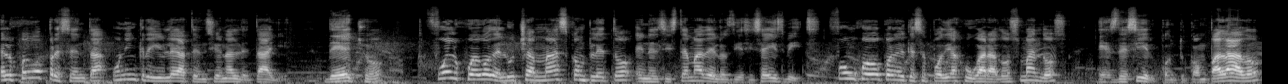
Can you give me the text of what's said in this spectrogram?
El juego presenta una increíble atención al detalle. De hecho, fue el juego de lucha más completo en el sistema de los 16 bits. Fue un juego con el que se podía jugar a dos mandos, es decir, con tu compalado,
